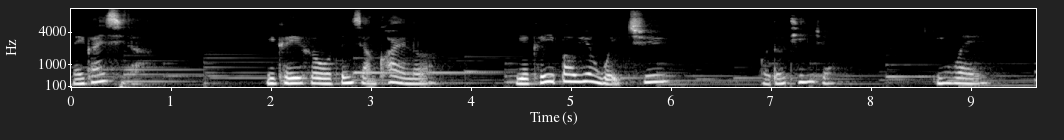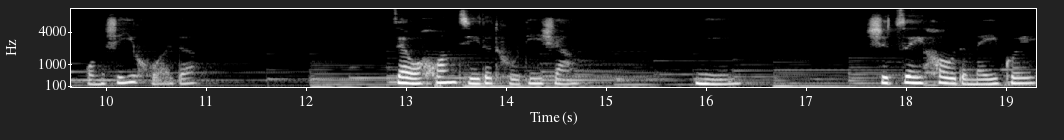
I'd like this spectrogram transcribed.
没关系的。你可以和我分享快乐，也可以抱怨委屈，我都听着，因为我们是一伙的。在我荒瘠的土地上，你是最后的玫瑰。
